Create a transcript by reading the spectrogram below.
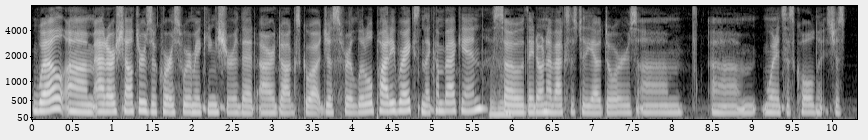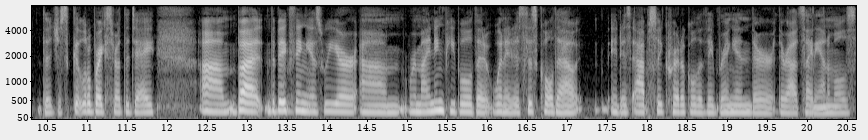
Well, um, at our shelters, of course, we're making sure that our dogs go out just for little potty breaks and they come back in, so they don't have access to the outdoors um, um, when it's this cold. It's just they just get little breaks throughout the day. Um, but the big thing is we are um, reminding people that when it is this cold out, it is absolutely critical that they bring in their their outside animals,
